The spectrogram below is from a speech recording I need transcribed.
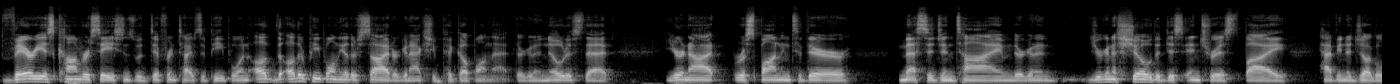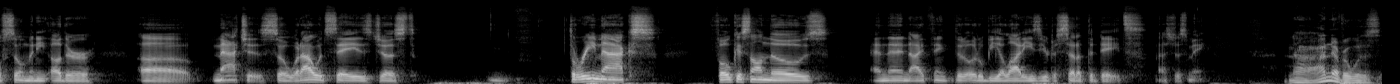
various conversations with different types of people and o- the other people on the other side are going to actually pick up on that. They're going to notice that you're not responding to their message in time. They're to you're to show the disinterest by having to juggle so many other uh, matches. So what I would say is just three max, focus on those, and then I think that it'll be a lot easier to set up the dates. That's just me. Nah, I never was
